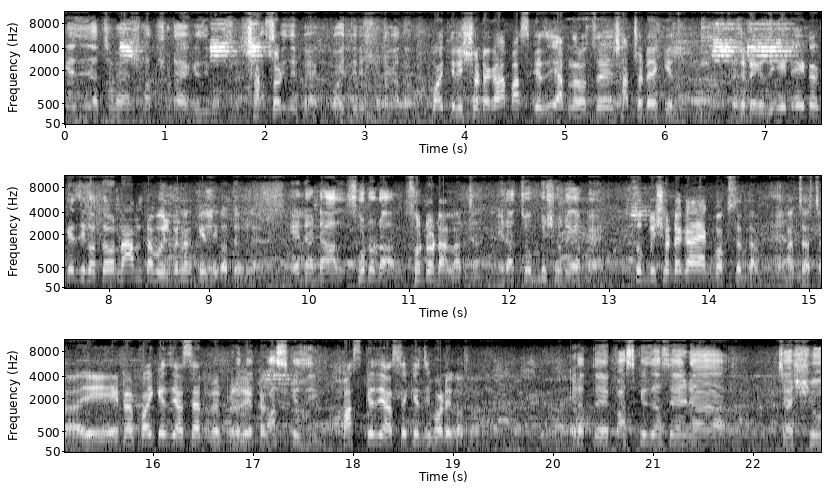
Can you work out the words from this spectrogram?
কেজি যাচ্ছে ভাই সাতশো টাকা কেজি পড়ছে সাতশো কেজির প্যাক পঁয়ত্রিশশো টাকা দাম। পঁয়ত্রিশশো টাকা পাঁচ কেজি আপনার হচ্ছে সাতশো টাকা কেজি। সাতশো টাকা কেজি। এটা এটার কেজি কত? নামটা বলবেন আর কেজি কত বললেন এটা ডাল ছোট ডাল। ছোট ডাল আচ্ছা। এটা চব্বিশশো টাকা প্যাক চব্বিশশো টাকা এক বক্সের দাম। হ্যাঁ। আচ্ছা আচ্ছা। এই এটার কয় কেজি আছে আর পাঁচ কেজি। পাঁচ কেজি আছে কেজি পড়ে কত? এটাতে পাঁচ কেজি আছে এটা চারশো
